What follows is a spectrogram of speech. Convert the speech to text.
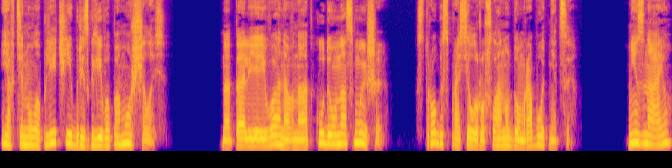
Я втянула плечи и брезгливо поморщилась. «Наталья Ивановна, откуда у нас мыши?» Строго спросил Руслану домработницы. «Не знаю»,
